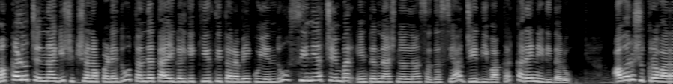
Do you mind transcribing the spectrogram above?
ಮಕ್ಕಳು ಚೆನ್ನಾಗಿ ಶಿಕ್ಷಣ ಪಡೆದು ತಂದೆ ತಾಯಿಗಳಿಗೆ ಕೀರ್ತಿ ತರಬೇಕು ಎಂದು ಸೀನಿಯರ್ ಚೇಂಬರ್ ಇಂಟರ್ನ್ಯಾಷನಲ್ನ ಸದಸ್ಯ ಜಿ ದಿವಾಕರ್ ಕರೆ ನೀಡಿದರು. ಅವರು ಶುಕ್ರವಾರ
